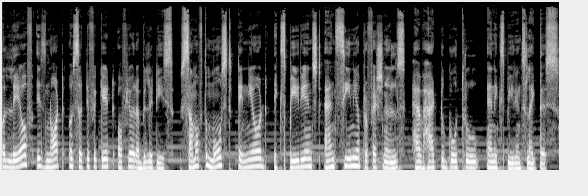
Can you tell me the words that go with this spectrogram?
A layoff is not a certificate of your abilities. Some of the most tenured, experienced, and senior professionals have had to go through an experience like this.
